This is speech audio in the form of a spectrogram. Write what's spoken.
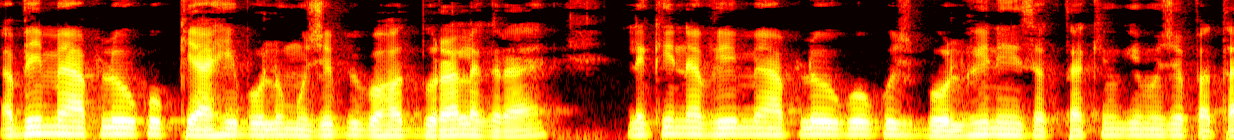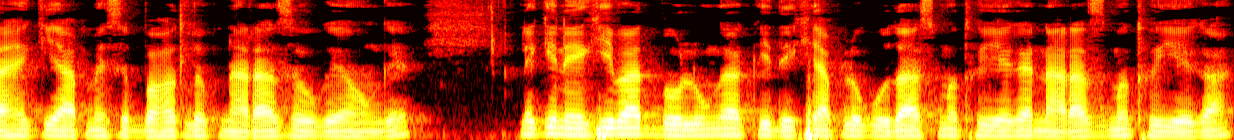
अभी मैं आप लोगों को क्या ही बोलूँ, मुझे भी बहुत बुरा लग रहा है लेकिन अभी मैं आप लोगों को कुछ बोल भी नहीं सकता क्योंकि मुझे पता है कि आप में से बहुत लोग नाराज़ हो गए होंगे। लेकिन एक ही बात बोलूँगा कि देखिए, आप लोग उदास मत होइएगा, नाराज़ मत होइएगा,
